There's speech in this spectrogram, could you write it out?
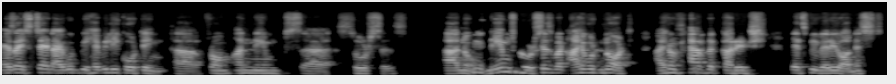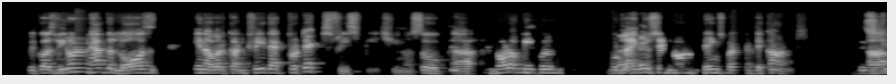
as I said, I would be heavily quoting uh, from unnamed uh, sources uh, no name sources but i would not. I don't have the courage let's be very honest because we don't have the laws in our country that protects free speech you know. So uh, a lot of people would like to say a lot of things but they can't. uh,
